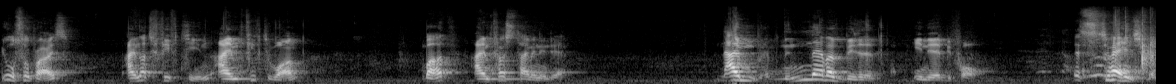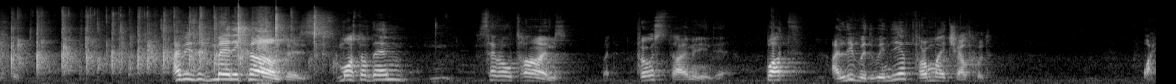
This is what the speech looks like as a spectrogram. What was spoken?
You'll surprise, I'm not 15, I'm 51. but I'm first time in India. I've never visited India before. It's strange. I visited many countries, most of them several times, but first time in India. But I live with India from my childhood. Why?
